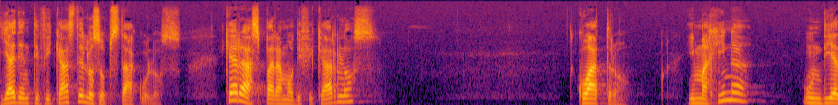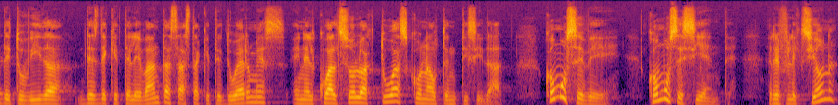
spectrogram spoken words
Ya identificaste los obstáculos. ¿Qué harás para modificarlos? 4. Imagina un día de tu vida desde que te levantas hasta que te duermes en el cual solo actúas con autenticidad. ¿Cómo se ve? ¿Cómo se siente? Reflexiona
